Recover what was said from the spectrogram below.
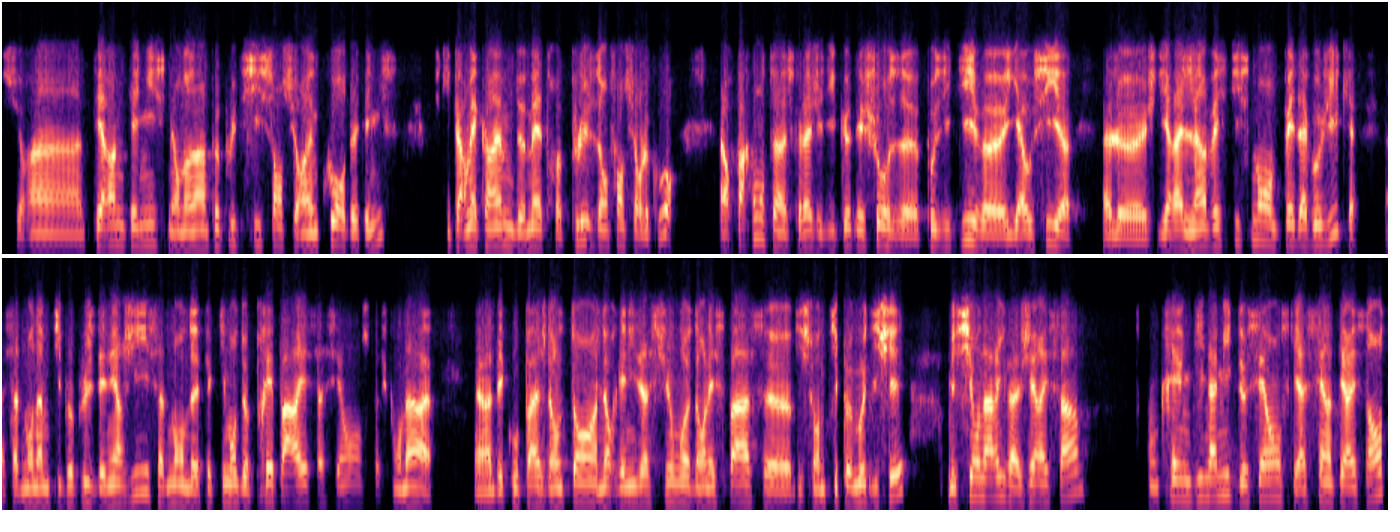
sur un terrain de tennis, mais on en a un peu plus de 600 sur un cours de tennis, ce qui permet quand même de mettre plus d'enfants sur le cours. Alors par contre, parce que là j'ai dit que des choses positives, euh, il y a aussi euh, le, je dirais, l'investissement pédagogique. Ça demande un petit peu plus d'énergie, ça demande effectivement de préparer sa séance parce qu'on a euh, un découpage dans le temps, une organisation dans l'espace euh, qui sont un petit peu modifiées. Mais si on arrive à gérer ça, on crée une dynamique de séance qui est assez intéressante,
